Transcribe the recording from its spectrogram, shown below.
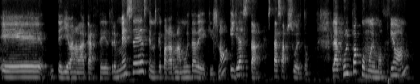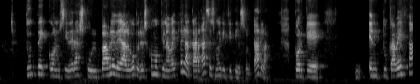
eh, te llevan a la cárcel tres meses, tienes que pagar una multa de X, ¿no? Y ya está, estás absuelto. La culpa como emoción, tú te consideras culpable de algo, pero es como que una vez te la cargas es muy difícil soltarla, porque en tu cabeza,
